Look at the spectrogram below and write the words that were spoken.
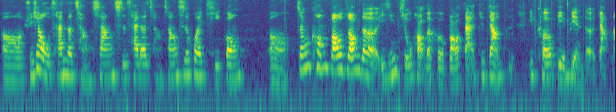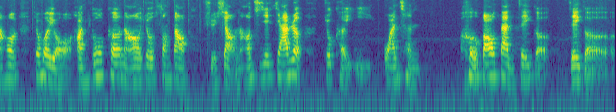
呃学校午餐的厂商食材的厂商是会提供呃真空包装的已经煮好的荷包蛋，就这样子一颗扁扁的这样，然后就会有很多颗，然后就送到学校，然后直接加热就可以完成荷包蛋这个这个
